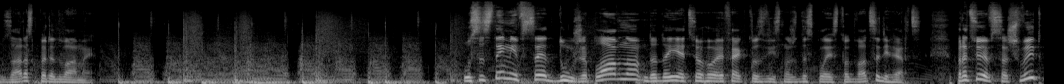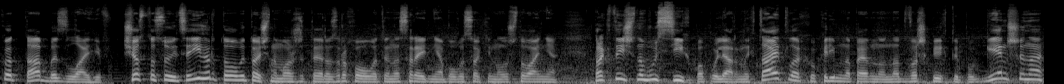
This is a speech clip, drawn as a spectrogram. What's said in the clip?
зараз перед вами. У системі все дуже плавно, додає цього ефекту, звісно ж, дисплей 120 Гц. Працює все швидко та без лагів. Що стосується ігор, то ви точно можете розраховувати на середні або високі налаштування практично в усіх популярних тайтлах, окрім, напевно, надважких типу Геншина,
